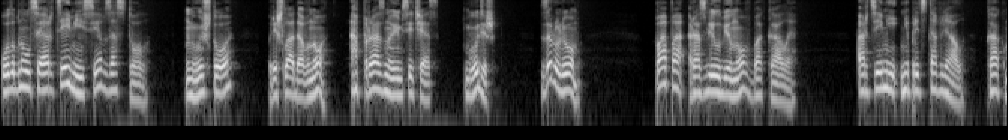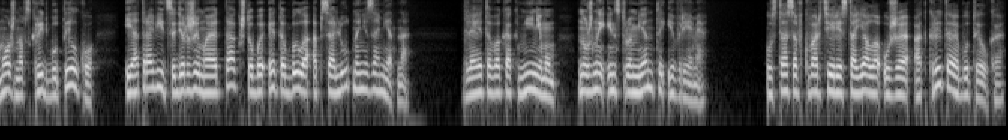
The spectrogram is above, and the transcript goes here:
Улыбнулся Артемий, сев за стол. «Ну и что? Пришла давно, а празднуем сейчас. Будешь? За рулем. Папа разлил вино в бокалы. Артемий не представлял, как можно вскрыть бутылку и отравить содержимое так, чтобы это было абсолютно незаметно. Для этого, как минимум, нужны инструменты и время. У Стаса в квартире стояла уже открытая бутылка,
